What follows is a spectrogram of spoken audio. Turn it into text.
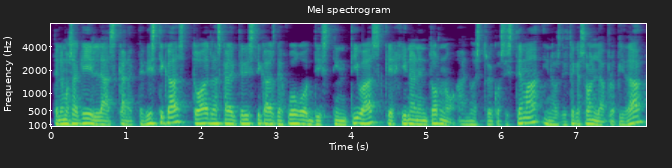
Tenemos aquí las características, todas las características de juego distintivas que giran en torno a nuestro ecosistema y nos dice que son la propiedad,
